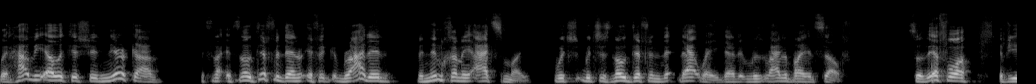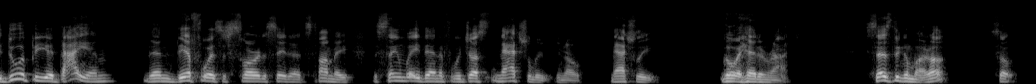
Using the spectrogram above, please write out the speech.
Lehavi elikish nirkav. It's not. It's no different than if it rotted the v'nimcha atzmai, which which is no different th- that way that it was rotted by itself. So therefore, if you do it by a dayim, then therefore it's a svara to say that it's tame. The same way then if we just naturally, you know, naturally go ahead and rot. Says the Gemara. So,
